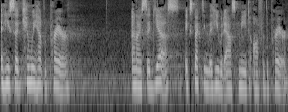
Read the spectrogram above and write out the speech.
And he said, Can we have a prayer? And I said, Yes, expecting that he would ask me to offer the prayer.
